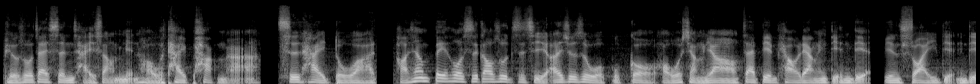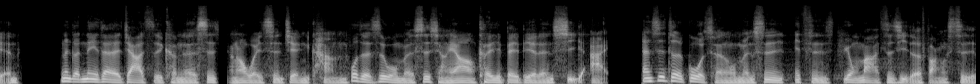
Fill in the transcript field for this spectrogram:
比如说在身材上面哈，我太胖啊，吃太多啊。好像背后是告诉自己，哎，就是我不够好，我想要再变漂亮一点点，变帅一点点。那个内在的价值可能是想要维持健康，或者是我们是想要可以被别人喜爱。但是这个过程，我们是一直用骂自己的方式，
